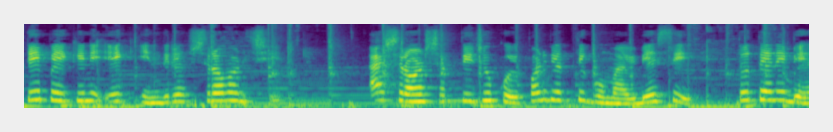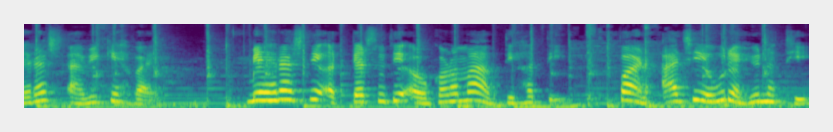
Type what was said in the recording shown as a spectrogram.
તે પૈકીની એક ઇન્દ્રિય શ્રવણ છે. આ શ્રવણ શક્તિ જો કોઈ પણ વ્યક્તિ ગુમાવી બેસે, તો તેને બહેરાશ આવી કહેવાય. બહેરાશને અત્યાર સુધી અવગણવામાં આવતી હતી, પણ આજે એવું રહ્યું નથી.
